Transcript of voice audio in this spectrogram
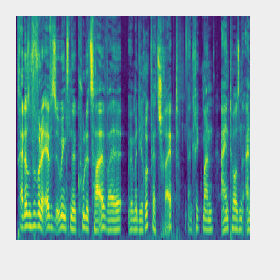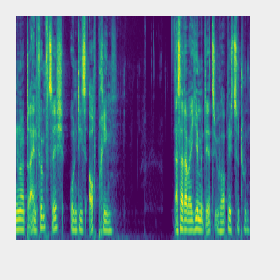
3511 ist übrigens eine coole Zahl, weil wenn man die rückwärts schreibt, dann kriegt man 1153 und die ist auch prim. Das hat aber hiermit jetzt überhaupt nichts zu tun.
